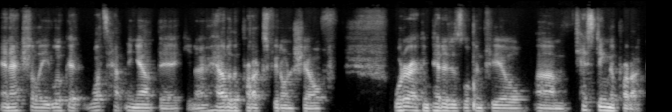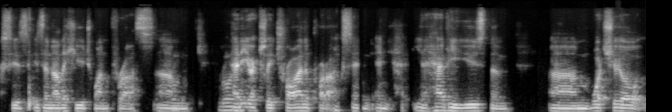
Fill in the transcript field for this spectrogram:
and actually look at what's happening out there. You know, how do the products fit on shelf? What are our competitors look and feel? Um, testing the products is, is another huge one for us. Um, right. How do you actually try the products and, and you know, have you used them? Um, what's your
